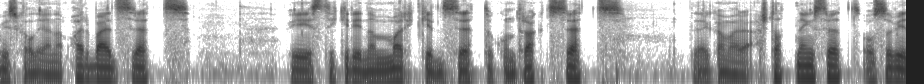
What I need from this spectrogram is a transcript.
vi skal gjennom arbeidsrett. Vi stikker innom markedsrett og kontraktsrett. Det kan være erstatningsrett osv.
